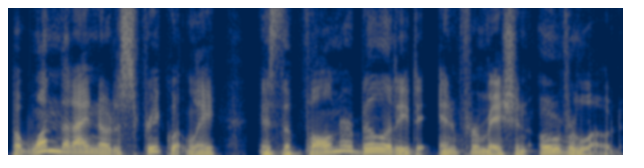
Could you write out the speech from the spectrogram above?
but one that I notice frequently is the vulnerability to information overload.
